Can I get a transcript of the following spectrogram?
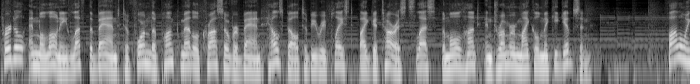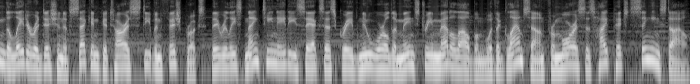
Pyrtle and Maloney left the band to form the punk metal crossover band Hellspell to be replaced by guitarists Les the Mole Hunt and drummer Michael Mickey Gibson. Following the later addition of second guitarist Stephen Fishbrooks, they released 1980's CXS Grave New World a mainstream metal album with a glam sound from Morris's high-pitched singing style.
